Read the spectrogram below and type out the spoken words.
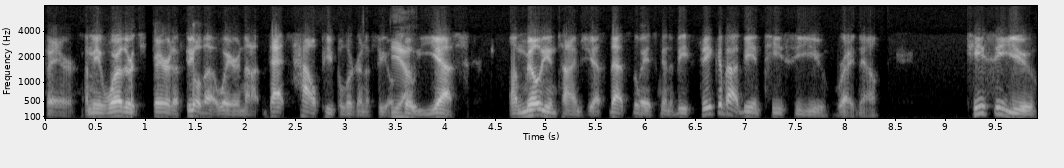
fair. I mean, whether it's fair to feel that way or not, that's how people are going to feel. Yeah. So, yes, a million times, yes, that's the way it's going to be. Think about being TCU right now. TCU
